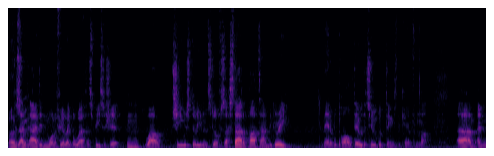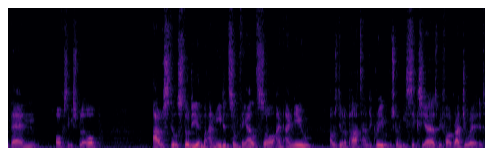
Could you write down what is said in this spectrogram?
Oh, because sweet. I, I didn't want to feel like a worthless piece of shit Mm. while she was studying and stuff. So I started a part time degree, made up with Paul. They were the two good things that came from that. Um, and then obviously we split up. I was still studying, but I needed something else. So I, I knew I was doing a part time degree, but it was going to be six years before I graduated.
